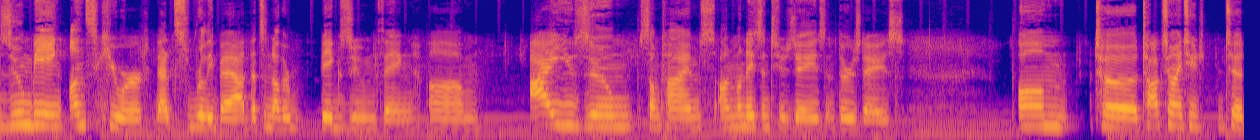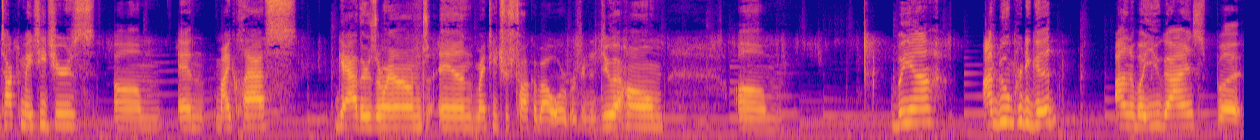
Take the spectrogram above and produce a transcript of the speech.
Zoom being unsecure, that's really bad. That's another big Zoom thing. Um, I use Zoom sometimes on Mondays and Tuesdays and Thursdays um, to talk to my te- to talk to my teachers, um, and my class gathers around, and my teachers talk about what we're gonna do at home. Um, but yeah, I'm doing pretty good. I don't know about you guys, but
